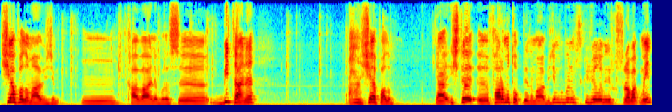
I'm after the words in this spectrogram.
Şey yapalım abicim. Hmm, kahvehane burası. Bir tane şey yapalım. Ya işte e, farmı toplayalım abicim. Bu bölüm sıkıcı olabilir kusura bakmayın.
